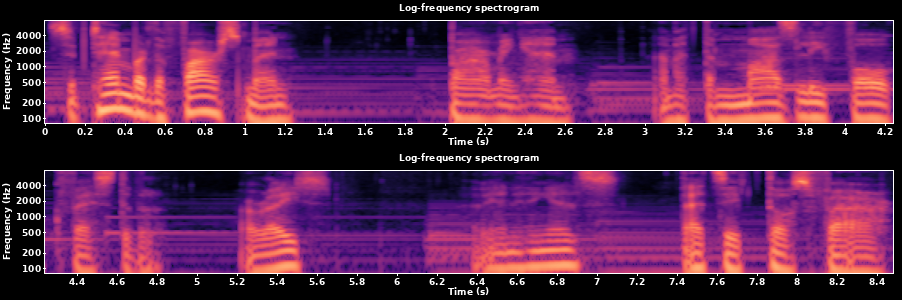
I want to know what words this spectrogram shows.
September the 1st, man. Birmingham. I'm at the Moseley Folk Festival. Alright? Have you anything else? That's it thus far.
